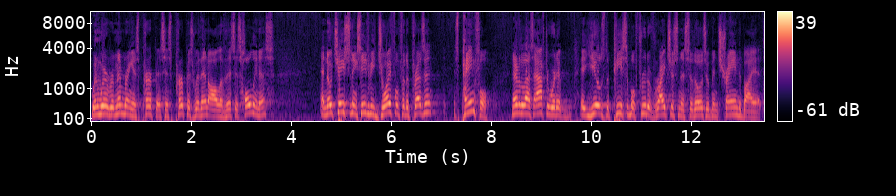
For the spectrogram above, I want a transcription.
When we're remembering his purpose, his purpose within all of this is holiness. And no chastening seems to be joyful for the present, it's painful. Nevertheless, afterward, it, it, yields the peaceable fruit of righteousness to those who have been trained by it.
